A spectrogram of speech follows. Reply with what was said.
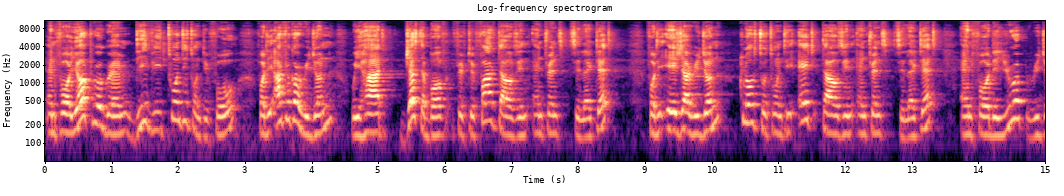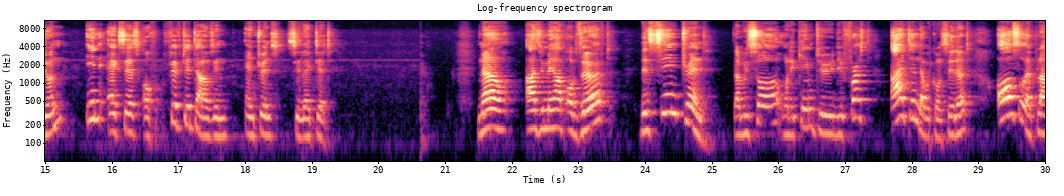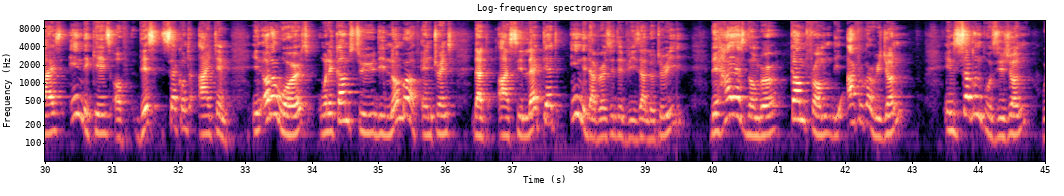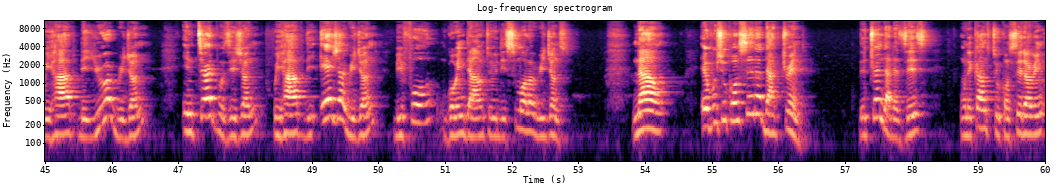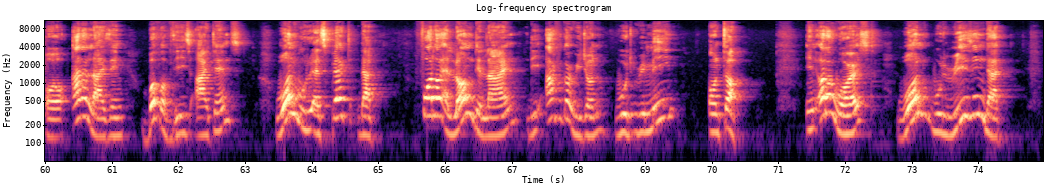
And for your program, DV 2024, for the Africa region, we had just above 55,000 entrants selected. For the Asia region, close to 28,000 entrants selected, and for the Europe region, in excess of 50,000 entrants selected. Now, as you may have observed, the same trend that we saw when it came to the first item that we considered also applies in the case of this second item. In other words, when it comes to the number of entrants that are selected in the diversity visa lottery, the highest number come from the Africa region. In second position, we have the Europe region. In third position, we have the Asia region before going down to the smaller regions. Now, if we should consider that trend, the trend that exists when it comes to considering or analyzing both of these items, one would expect that further along the line, the Africa region would remain on top. In other words, one would reason that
